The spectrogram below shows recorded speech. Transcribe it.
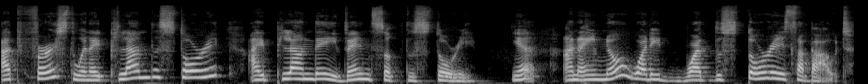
at first, when I plan the story, I plan the events of the story. Yeah. And I know what it what the story is about.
